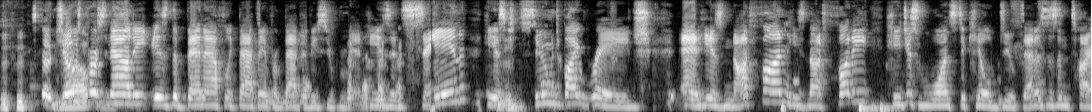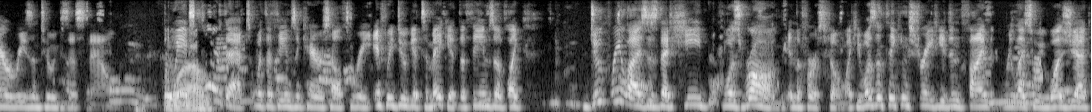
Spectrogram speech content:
so Joe's Nope. personality is the Ben Affleck Batman from Batman v Superman. He is insane. He is consumed by rage, and he is not fun. He's not funny. He just wants to kill Duke. That is his entire reason to exist now. But we explore that with the themes in CarousHELL 3 if we do get to make it. The themes of like Duke realizes that he was wrong in the first film. Like he wasn't thinking straight. He didn't find realize who he was yet,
